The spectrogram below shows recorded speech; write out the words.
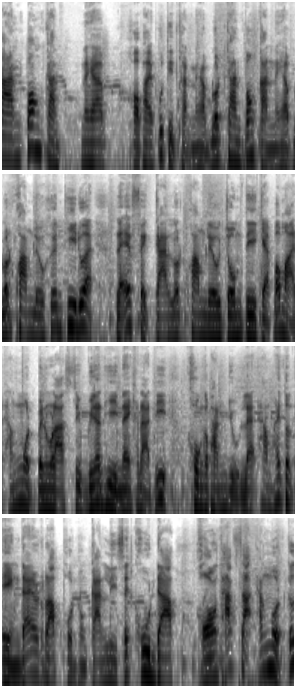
การป้องกันนะครับ ขออภัยผู้ติดขัดนะครับ ลดการป้องกันนะครับ ลดความเร็วเคลื่อนที่ด้วย และเอฟเฟกต์การลดความเร็วโจมตีแก่เป้าหมายทั้งหมดเป็นเวลา 10 วินาทีในขณะที่คงกระพันอยู่ และทำให้ตนเองได้รับผลของการรีเซ็ตคูลดาวของทักษะทั้งหมดก็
